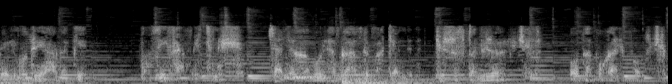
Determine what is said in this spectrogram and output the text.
Benim bu dünyadaki vazifem bitmiş. Sen de kabullen kandırma kendini. Yusuf da biri ölecek. O da bu garip olacak.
